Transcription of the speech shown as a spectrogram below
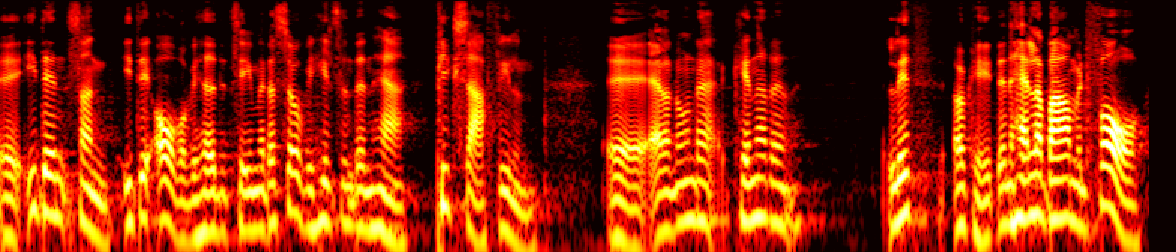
øh, i, den, sådan, i det år, hvor vi havde det tema, der så vi hele tiden den her Pixar-film. Øh, er der nogen, der kender den? Lidt? Okay, den handler bare om en får,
